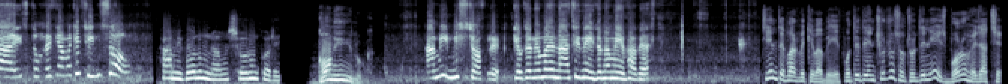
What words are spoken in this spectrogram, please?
গাইস তোমরা কি আমাকে চিনছো? আমি বলুম না আমার শোরুম করে। কোন এই লোক? আমি মিস চকলেট। কেউ যেন আমার মানে না চিনে এই জন্য আমি এভাবে আসছি। চিনতে পারবে কীভাবে? প্রতিদিন ছোট ছোট জিনিস বড় হয়ে যাচ্ছে।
